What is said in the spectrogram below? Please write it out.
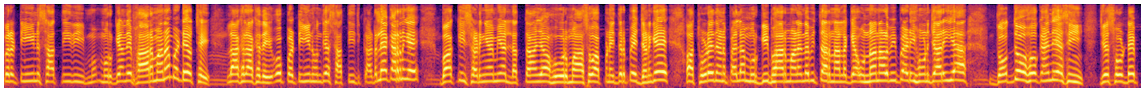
ਪ੍ਰੋਟੀਨ ਸਾਤੀ ਦੀ ਮੁਰਗਿਆਂ ਦੇ ਫਾਰਮ ਆ ਨਾ ਵੱਡੇ ਉੱਥੇ, ਲੱਖ ਲੱਖ ਦੇ। ਉਹ ਪ੍ਰੋਟੀਨ ਹੁੰਦੀ ਆ, ਸਾਤੀ ਚ ਕੱਢ ਲਿਆ ਕਰਨਗੇ। ਬਾਕੀ ਸੜੀਆਂ ਵੀਆਂ ਲੱਤਾਂ ਜਾਂ ਹੋਰ ਮਾਸ ਉਹ ਆਪਣੇ ਇੱਧਰ ਭੇਜਣਗੇ। ਆ ਥੋੜੇ ਦਿਨ ਪਹਿਲਾਂ ਮੁਰਗੀ ਫਾਰਮ ਵਾਲਿਆਂ ਦਾ ਵੀ ਧਰਨਾ ਲੱਗਿਆ, ਉਹਨਾਂ ਨਾਲ ਵੀ ਭੈੜੀ ਹੋਣ ਜਾ ਰਹੀ ਆ। ਦੁੱਧ ਉਹ ਕਹਿੰਦੇ ਅਸੀਂ, ਜੇ ਤੁਹਾਡੇ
